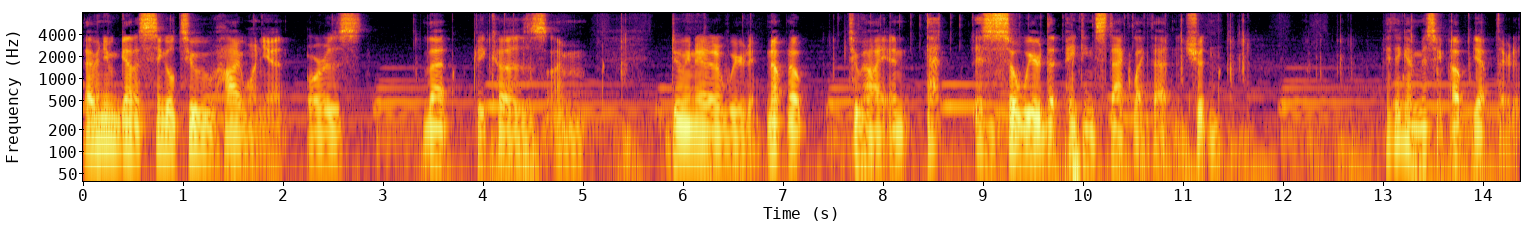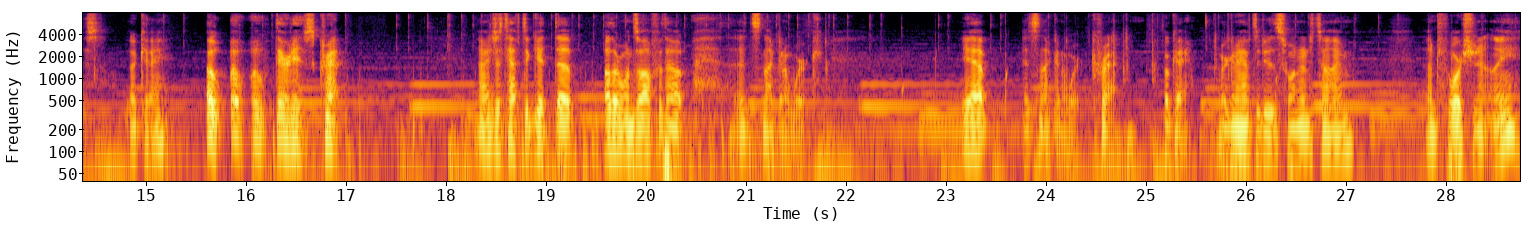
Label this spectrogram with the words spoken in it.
I haven't even got a single too high one yet. Or is that because I'm doing it at a weird... Nope, nope. Too high. And that is so weird that paintings stack like that, and it shouldn't. I think I'm missing... Oh, yep, there it is. Okay. Oh, oh, oh, there it is. Crap. I just have to get the other ones off without... It's not gonna work. Yep, it's not gonna work. Crap. Okay, we're gonna have to do this one at a time. Unfortunately.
